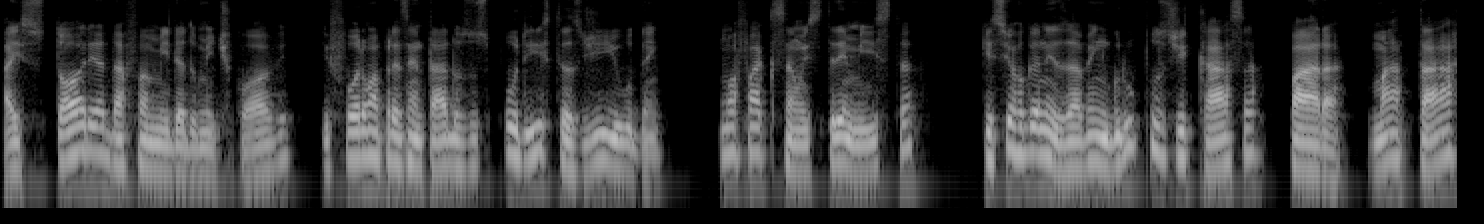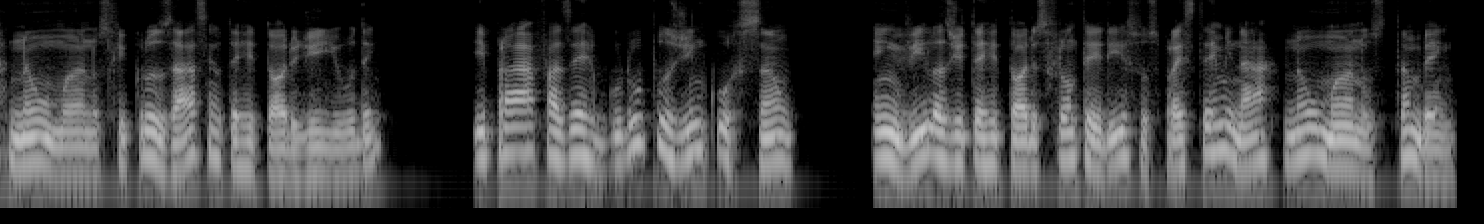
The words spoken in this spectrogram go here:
a história da família do Mitkov e foram apresentados os puristas de Yuden, uma facção extremista que se organizava em grupos de caça para matar não-humanos que cruzassem o território de Yuden e para fazer grupos de incursão em vilas de territórios fronteiriços para exterminar não-humanos também.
